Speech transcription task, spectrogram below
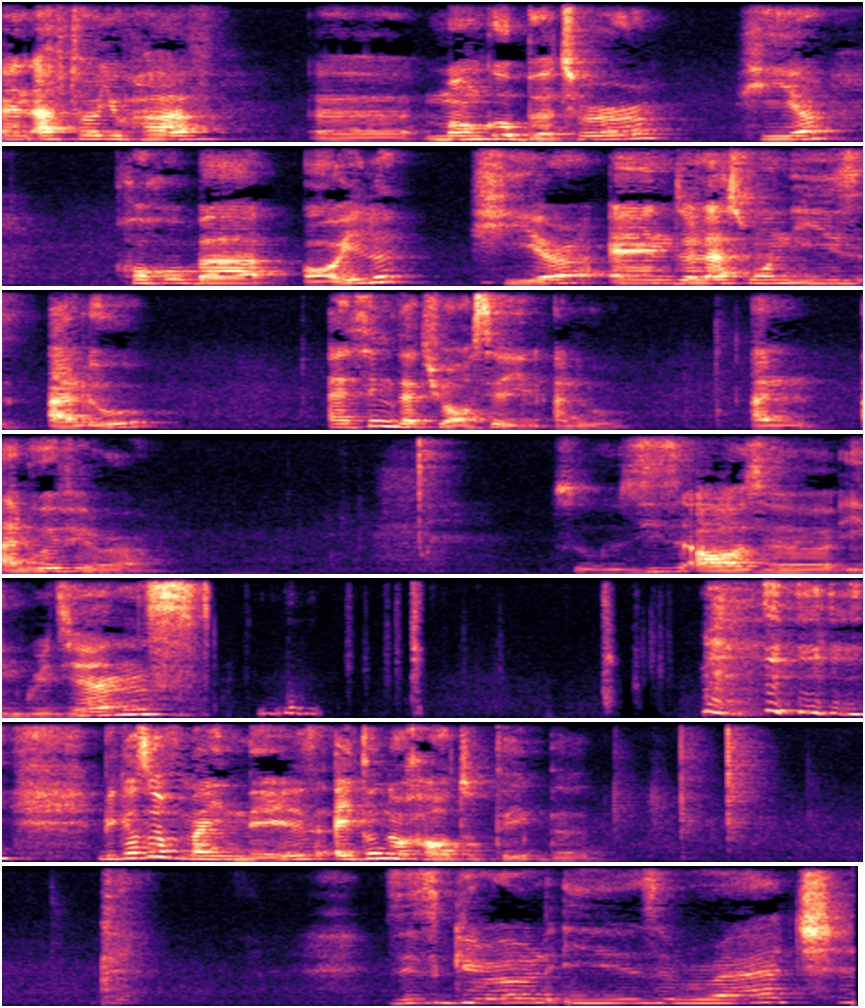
and after you have uh, mango butter here jojoba oil here and the last one is aloe. I think that you are saying aloe. Al aloe vera. So these are the ingredients. Because of my nails i don't know how to take that This girl is ratchet.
